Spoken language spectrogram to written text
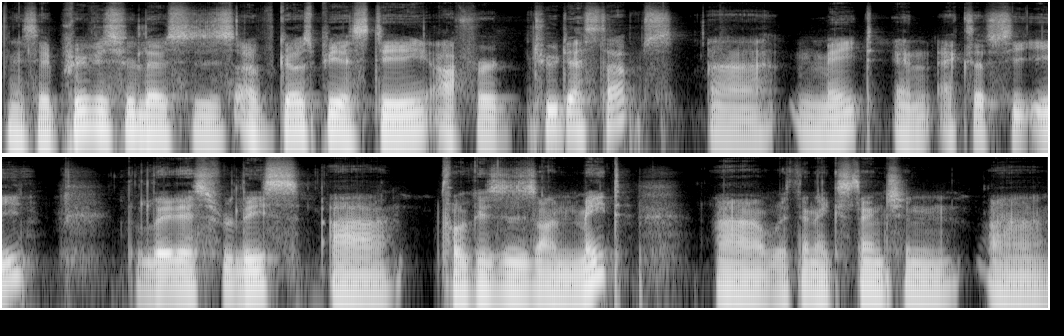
they say previous releases of GhostBSD offered two desktops, uh, Mate and XFCE. The latest release uh, focuses on Mate uh, with an extension, uh,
